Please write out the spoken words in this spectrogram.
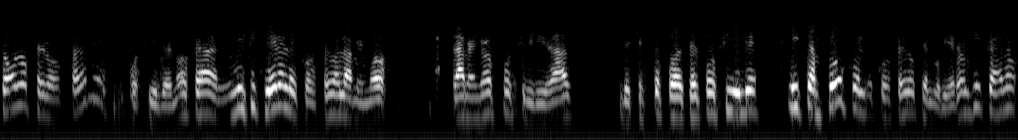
todo, pero para mí es imposible, ¿no? Sea, ni siquiera le concedo la menor, la menor posibilidad de que esto pueda ser posible, ni tampoco le concedo que el gobierno mexicano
